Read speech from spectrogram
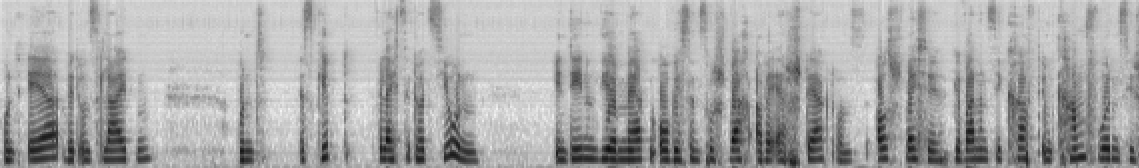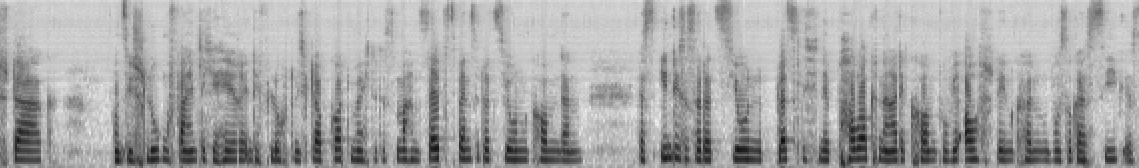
Und er wird uns leiten. Und es gibt vielleicht Situationen, in denen wir merken, oh, wir sind so schwach, aber er stärkt uns. Aus Schwäche gewannen sie Kraft, im Kampf wurden sie stark und sie schlugen feindliche Heere in die Flucht. Und ich glaube, Gott möchte das machen, selbst wenn Situationen kommen, dann, dass in dieser Situation plötzlich eine Powergnade kommt, wo wir aufstehen können, wo sogar Sieg ist.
